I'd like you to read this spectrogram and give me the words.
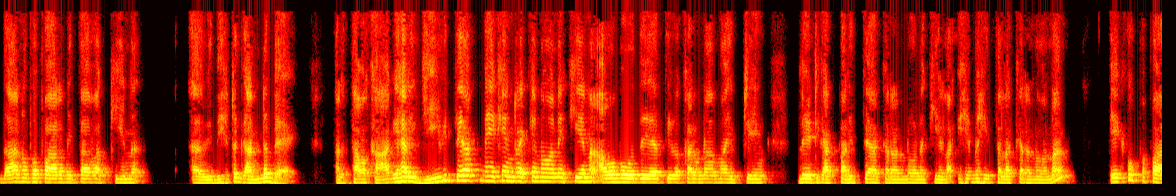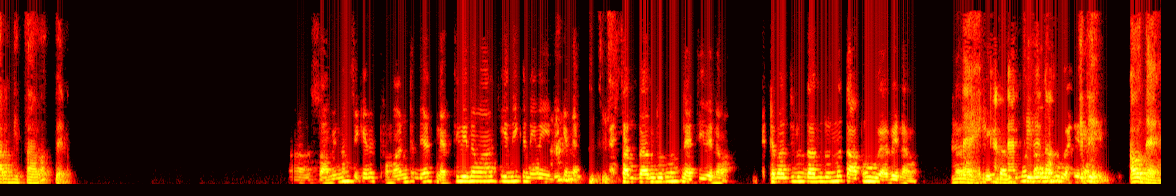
දාන උපපාරමිතාවක් කියන විදිහට ගන්න බෑ. අර තව කාගේ හරි ජීවිතයක් මේකෙන් රැකෙනවනේ කියන අවබෝධය ඇතිව කරුණා මෛත්‍රියෙන් ලේ ටිකක් පරිත්‍යාග කරන්න ඕන කියලා එහෙම හිතලා කරනවා නම් ඒක උපපාරමිතාවක් වෙනවා. ස්වාමීන් වහන්සේ කියන්නේ තමන්ට දෙයක් නැති වෙනවා කියන එක නෙවෙයි. ඒ කියන්නේ ඇසක් දන් දුන්නොත් නැති වෙනවා. ඇටබඳුරු දන් දුන්නොත් ආපහු ලැබෙනවා. නෑ ඒක නැති වෙනවා. ඔව් දැන්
